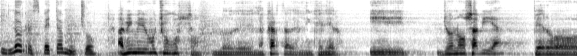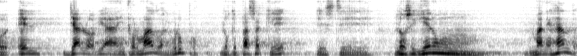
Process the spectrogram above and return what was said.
y lo respeta mucho. A mí me dio mucho gusto lo de la carta del ingeniero y yo no sabía, pero él ya lo había informado al grupo. Lo que pasa que este, lo siguieron manejando.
